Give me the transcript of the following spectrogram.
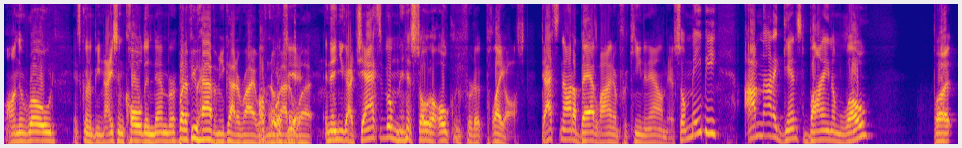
on the road. It's going to be nice and cold in Denver. But if you have him, you got to ride with him no matter yeah. what. And then you got Jacksonville, Minnesota, Oakland for the playoffs. That's not a bad lineup for Keenan Allen there. So maybe I'm not against buying them low, but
